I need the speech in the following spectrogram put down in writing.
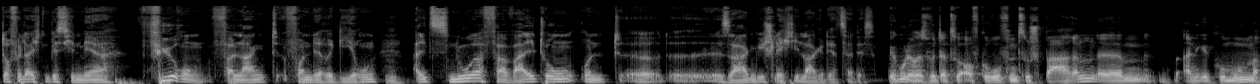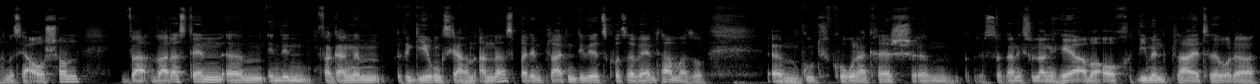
doch vielleicht ein bisschen mehr Führung verlangt von der Regierung hm. als nur Verwaltung und äh, sagen, wie schlecht die Lage derzeit ist. Ja gut, aber es wird dazu aufgerufen zu sparen. Ähm, einige Kommunen machen das ja auch schon. War, war das denn ähm, in den vergangenen Regierungsjahren anders bei den Pleiten, die wir jetzt kurz erwähnt haben? Also ähm, gut, Corona-Crash, ähm, das ist ja gar nicht so lange her, aber auch Lehman-Pleite oder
